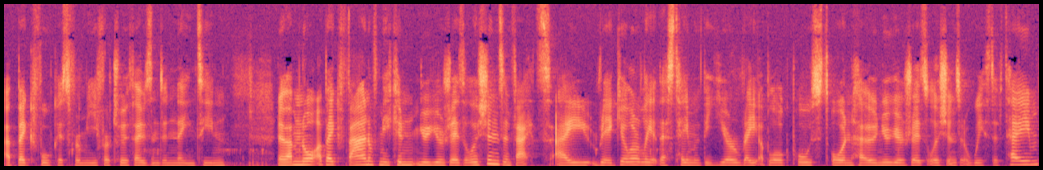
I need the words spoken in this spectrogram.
a big focus for me for 2019. Now, I'm not a big fan of making New Year's resolutions. In fact, I regularly at this time of the year write a blog post on how New Year's resolutions are a waste of time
